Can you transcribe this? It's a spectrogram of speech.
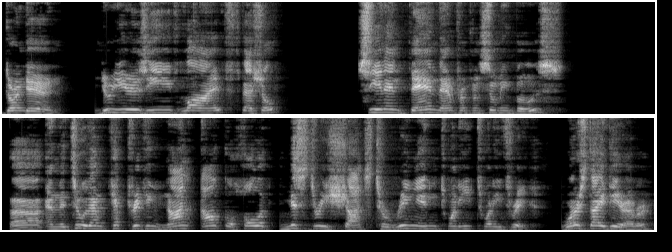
during their New Year's Eve live special. CNN banned them from consuming booze. Uh, and the two of them kept drinking non alcoholic mystery shots to ring in 2023. Worst idea ever.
